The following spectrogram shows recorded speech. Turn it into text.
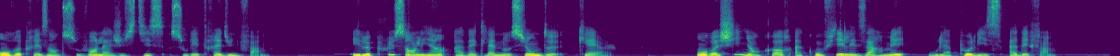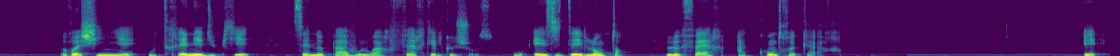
on représente souvent la justice sous les traits d'une femme. Et le plus en lien avec la notion de care. On rechigne encore à confier les armées ou la police à des femmes. Rechigner ou traîner du pied c'est ne pas vouloir faire quelque chose ou hésiter longtemps, le faire à contre-coeur. Et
